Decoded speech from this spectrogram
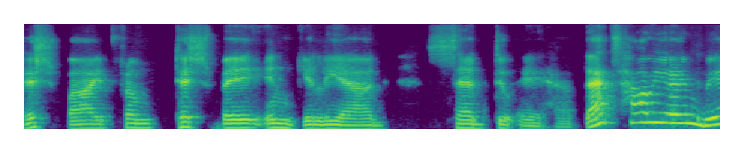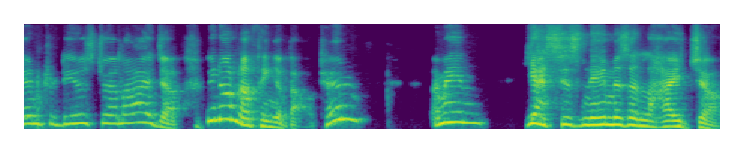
Tishbite from Tishbe in Gilead said to Ahab. That's how we're introduced to Elijah. We know nothing about him. I mean, yes, his name is Elijah.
